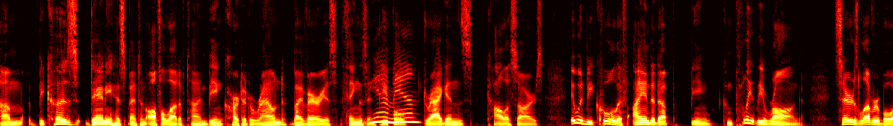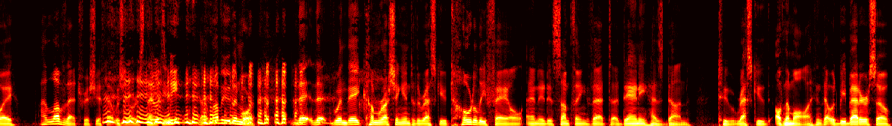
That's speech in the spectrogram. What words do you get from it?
um, because Danny has spent an awful lot of time being carted around by various things and Yeah, people, man. dragons, khalasars, it would be cool if I ended up being completely wrong. Sarah's lover boy. I love that, Trish. If that was yours, thank was you. me. I love you even more. that, that when they come rushing into the rescue, totally fail, and it is something that uh, Danny has done to rescue them all. I think that would be better. So,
